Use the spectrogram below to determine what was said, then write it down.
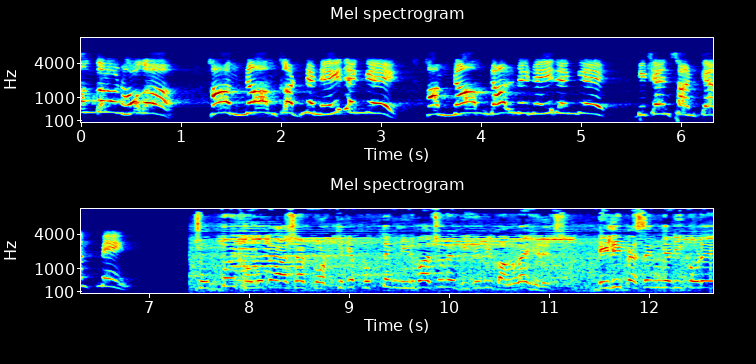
आंदोलन होगा हम नाम काटने नहीं देंगे हम नाम डालने नहीं देंगे डिटेंशन कैंप में চোদ্দই ক্ষমতায় আসার পর থেকে প্রত্যেক নির্বাচনে বিজেপি বাংলায় হেরেছে ডেলি প্যাসেঞ্জারি করে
